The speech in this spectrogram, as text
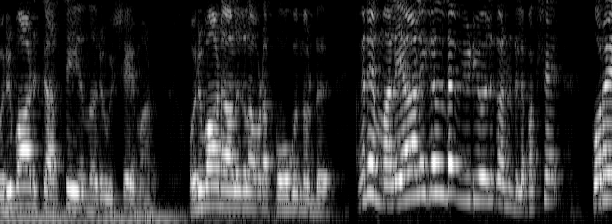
ഒരുപാട് ചർച്ച ചെയ്യുന്ന ഒരു വിഷയമാണ്. ഒരുപാട് ആളുകൾ അവിടെ പോകുന്നുണ്ട്. അങ്ങനെ മലയാളികളുടെ വീഡിയോയിൽ കണ്ടിട്ടില്ല. പക്ഷെ കുറെ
